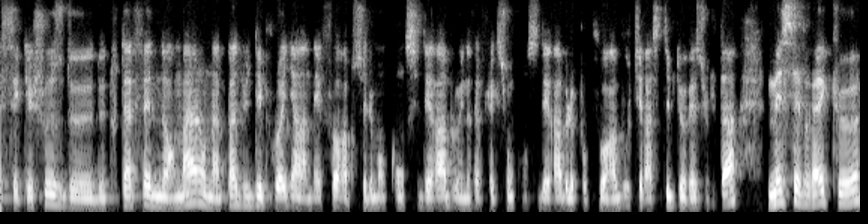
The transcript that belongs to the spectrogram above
quelque chose de, tout à fait normal. On n'a pas dû déployer un effort absolument considérable ou une réflexion considérable pour pouvoir aboutir à ce type de résultat. Mais c'est vrai que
